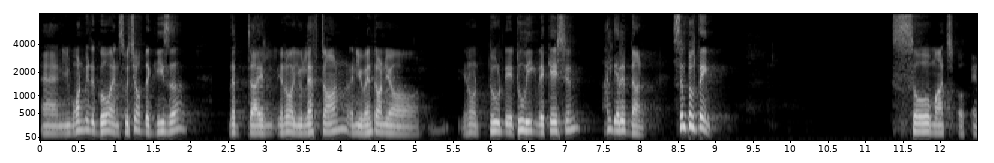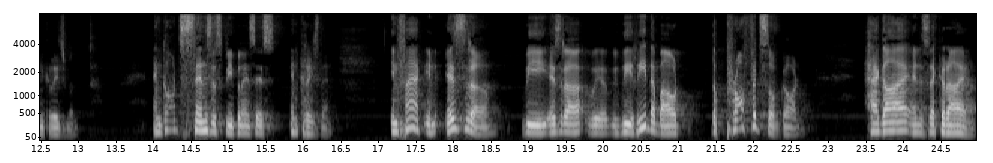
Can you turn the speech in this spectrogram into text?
and you want me to go and switch off the geyser that I, you know, you left on when you went on your, you know, two day, two week vacation. I'll get it done. Simple thing. So much of encouragement. And God sends his people and says, encourage them. In fact, in Ezra, we, Ezra, we, we read about the prophets of God, Haggai and Zechariah.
